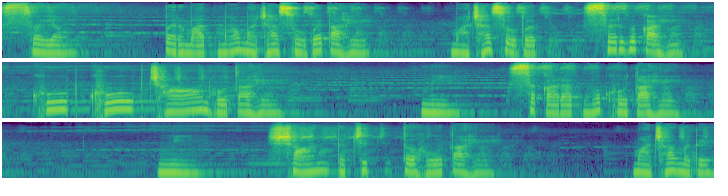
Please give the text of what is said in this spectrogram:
स्वयं परमात्मा माझ्यासोबत आहे. माझ्यासोबत सर्व काही खूप खूप छान होत आहे. मी सकारात्मक होत आहे. मी शांतचित्त होत आहे. माझ्यामध्ये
